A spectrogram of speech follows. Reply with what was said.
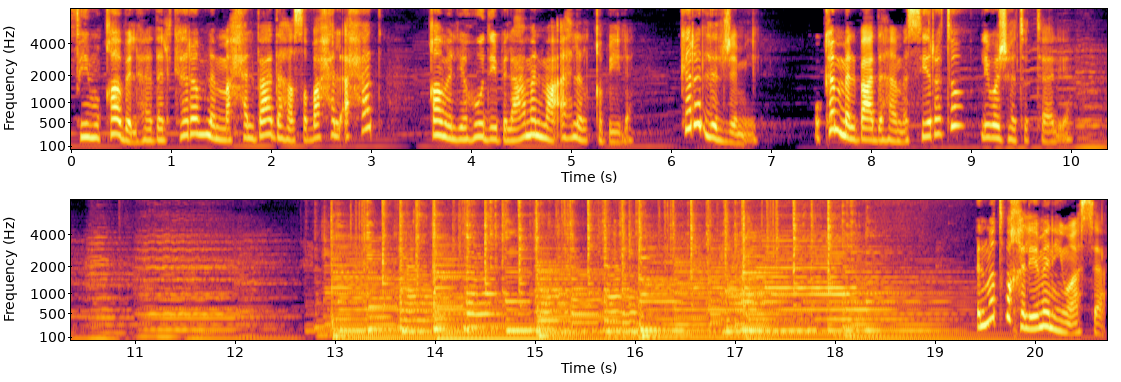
في مقابل هذا الكرم لما حل بعدها صباح الأحد قام اليهودي بالعمل مع أهل القبيلة. كرد للجميل وكمل بعدها مسيرته لوجهته التالية. المطبخ اليمني واسع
